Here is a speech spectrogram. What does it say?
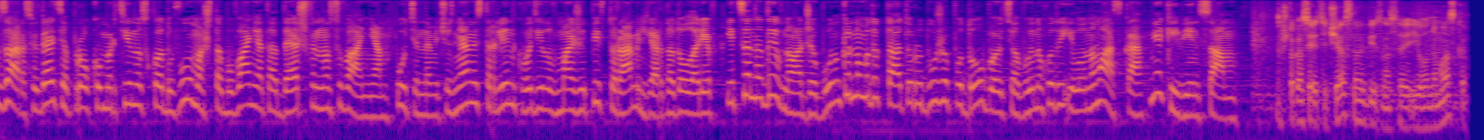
Зараз йдеться про комерційну складову масштабування та держфінансування. Путін на вітчизняний Starlink виділив майже півтора мільярда доларів, і це не дивно, адже бункерному диктатору дуже подобаються винаходи Ілона Маска, який він сам. Что касается частного бизнеса Илона Маска,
